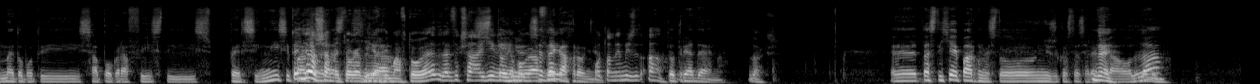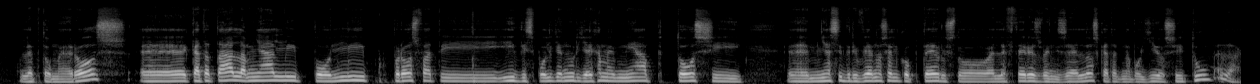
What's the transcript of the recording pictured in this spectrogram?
μέτωπο της απογραφής της περσινής. Υπάρχουν Τελειώσαμε τα τώρα στοιχεία δηλαδή με αυτό, ε. Δηλαδή θα ξαναγίνει στο η νιου- απογραφή. σε 10 χρόνια. Όταν εμεί. Α, Το 31. εντάξει. Ε, τα στοιχεία υπάρχουν στο News 24 Ναι, όλα, ναι. λεπτομερώς. Ε, κατά τα άλλα, μια άλλη πολύ πρόσφατη είδηση, πολύ καινούργια. Είχαμε μια πτώση, ε, μια συντριβή ενός ελικοπτέρου στο Ελευθέριος Βενιζέλος κατά την απογείωσή του. Έλα.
